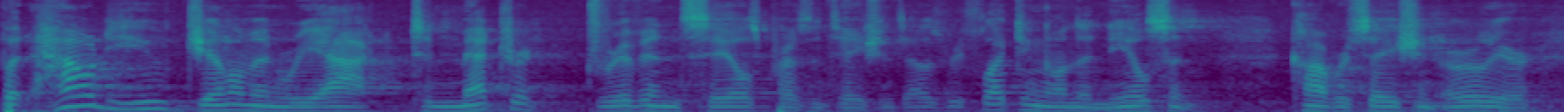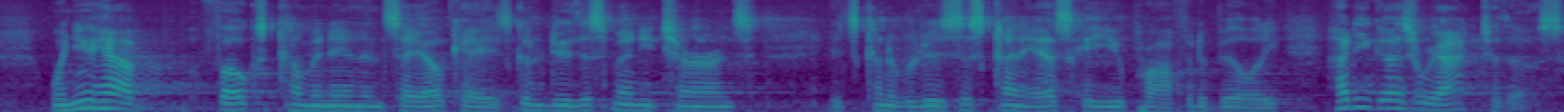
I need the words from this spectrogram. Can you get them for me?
But how do you gentlemen react to metric-driven sales presentations? I was reflecting on the Nielsen conversation earlier. When you have folks coming in and say, okay, it's going to do this many turns, it's going to produce this kind of SKU profitability, how do you guys react to those?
